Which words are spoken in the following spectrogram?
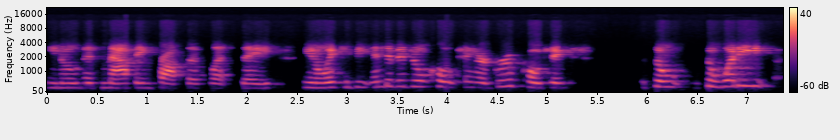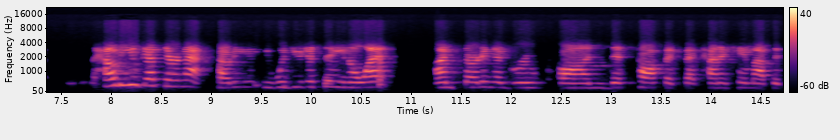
you know, this mapping process, let's say, you know, it could be individual coaching or group coaching. So, so what do you, how do you get there next? How do you, would you just say, you know what, I'm starting a group on this topic that kind of came up. It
